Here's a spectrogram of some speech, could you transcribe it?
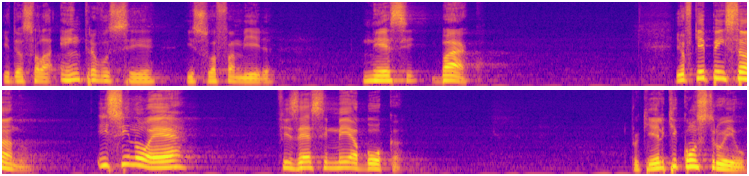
E Deus falar, entra você e sua família nesse barco. Eu fiquei pensando, e se Noé fizesse meia boca? Porque ele que construiu.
